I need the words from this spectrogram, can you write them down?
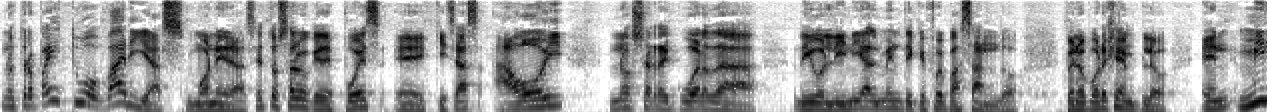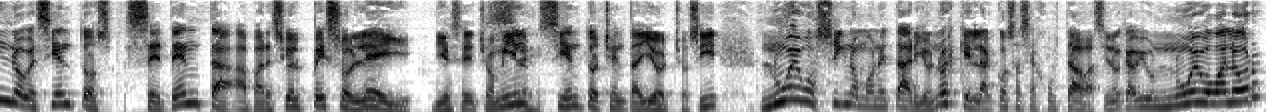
Nuestro país tuvo varias monedas. Esto es algo que después, eh, quizás a hoy, no se recuerda, digo, linealmente qué fue pasando. Pero, por ejemplo, en 1970 apareció el peso ley, 18.188, ¿sí? Nuevo signo monetario. No es que la cosa se ajustaba, sino que había un nuevo valor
